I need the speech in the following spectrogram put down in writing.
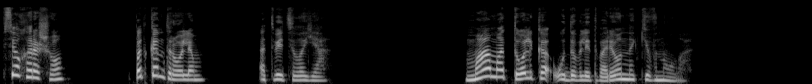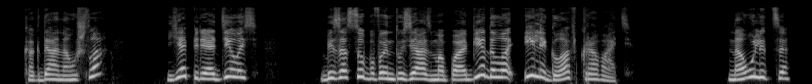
Все хорошо. Под контролем», ответила я. Мама только удовлетворенно кивнула. Когда она ушла, я переоделась, без особого энтузиазма пообедала и легла в кровать. На улице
